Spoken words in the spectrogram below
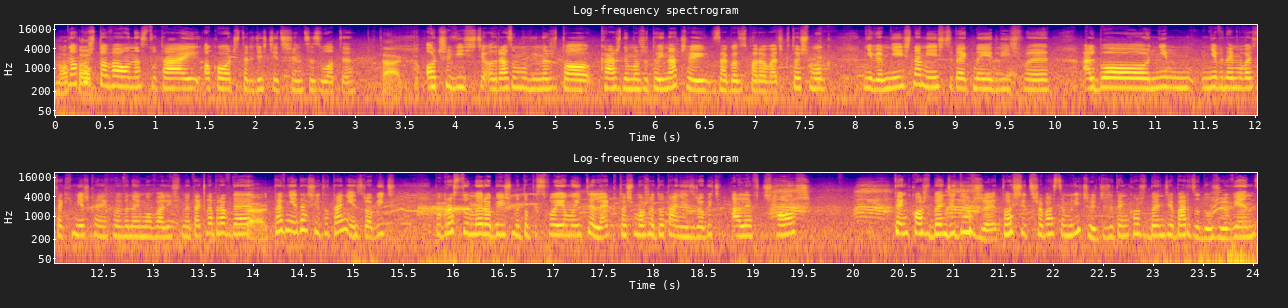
no, no to kosztowało nas tutaj około 40 tysięcy złotych. tak. Oczywiście od razu mówimy, że to każdy może to inaczej zagospodarować. Ktoś mógł, nie wiem, nie iść na mieście tak jak my jedliśmy, albo nie, nie wynajmować takich mieszkań jak my wynajmowaliśmy. Tak naprawdę Tak. pewnie da się to taniej zrobić. Po prostu my robiliśmy to po swojemu i tyle. Ktoś może to taniej zrobić, ale wciąż ten koszt będzie duży. To się trzeba z tym liczyć, że ten koszt będzie bardzo duży, więc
